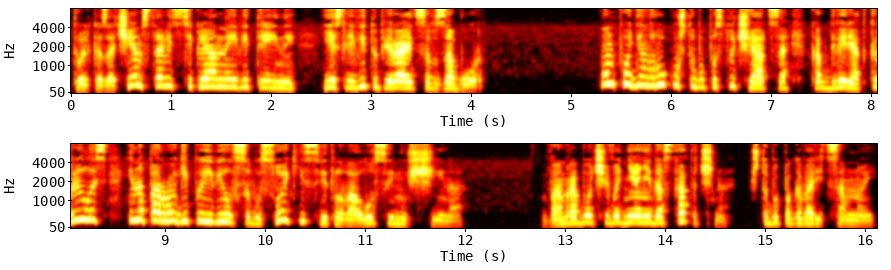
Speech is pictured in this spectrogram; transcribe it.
Только зачем ставить стеклянные витрины, если вид упирается в забор? Он поднял руку, чтобы постучаться, как дверь открылась, и на пороге появился высокий светловолосый мужчина. «Вам рабочего дня недостаточно?» чтобы поговорить со мной.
